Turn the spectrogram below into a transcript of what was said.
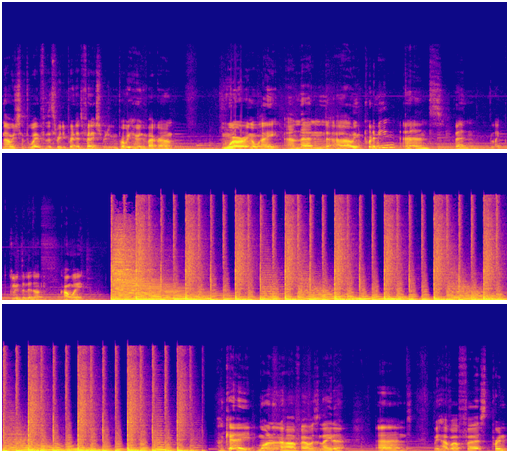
now we just have to wait for the 3D printer to finish, which you can probably hear in the background, whirring away, and then uh, we put them in, and then like glue the lid on. Can't wait. Okay, one and a half hours later, and we have our first print,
